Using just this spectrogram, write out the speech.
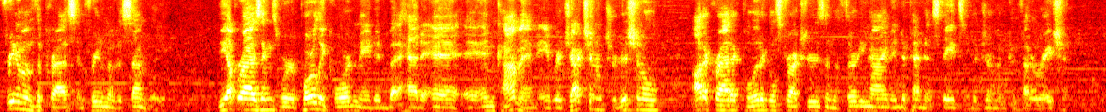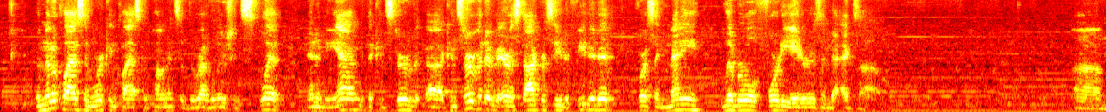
freedom of the press, and freedom of assembly. The uprisings were poorly coordinated but had a, in common a rejection of traditional autocratic political structures in the 39 independent states of the German Confederation. The middle class and working class components of the revolution split, and in the end, the uh, conservative aristocracy defeated it, forcing many liberal 48ers into exile. Um,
